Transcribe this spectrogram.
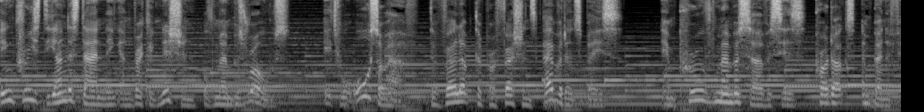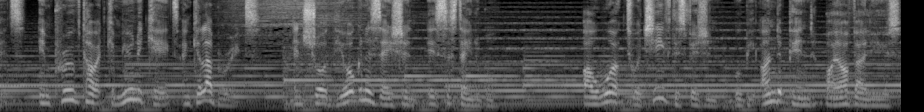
increased the understanding and recognition of members' roles. It will also have developed the profession's evidence base, improved member services, products and benefits, improved how it communicates and collaborates, ensured the organisation is sustainable. Our work to achieve this vision will be underpinned by our values.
